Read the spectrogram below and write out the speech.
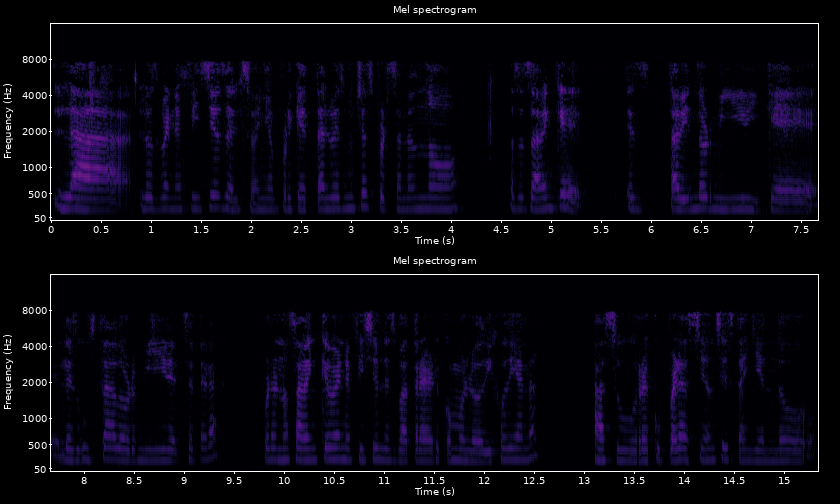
la, los beneficios del sueño, porque tal vez muchas personas no, o sea, saben que está bien dormir y que les gusta dormir, etcétera, pero no saben qué beneficios les va a traer, como lo dijo Diana, a su recuperación si están yendo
